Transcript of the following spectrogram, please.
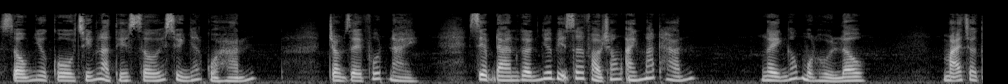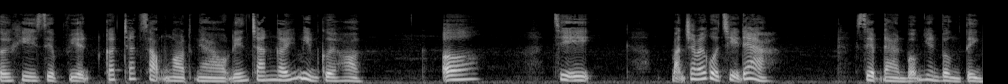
Giống như cô chính là thế giới duy nhất của hắn. Trong giây phút này, Diệp đàn gần như bị rơi vào trong ánh mắt hắn. Ngây ngốc một hồi lâu, Mãi cho tới khi Diệp Viện Cất chất giọng ngọt ngào đến chán ngấy mỉm cười hỏi, Ơ Chị, Bạn trai mới của chị đấy à? Diệp đàn bỗng nhiên bừng tỉnh.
